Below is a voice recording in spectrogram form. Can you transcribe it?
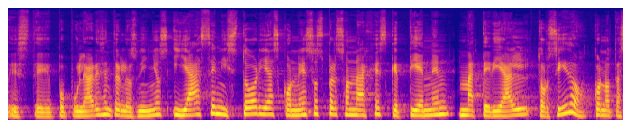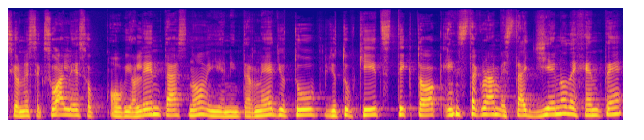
este, populares entre los niños y hacen historias con esos personajes que tienen material torcido, connotaciones sexuales o, violentas, ¿no? Y en Internet, YouTube, YouTube Kids, TikTok, Instagram, está lleno de gente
